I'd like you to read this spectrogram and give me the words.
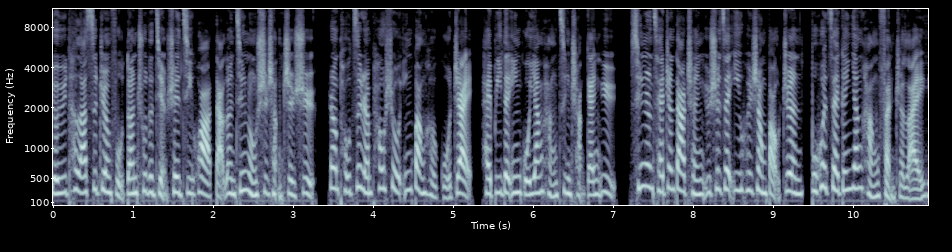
由于特拉斯政府端出的减税计划打乱金融市场秩序，让投资人抛售英镑和国债，还逼得英国央行进场干预。新任财政大臣于是在议会上保证不会再跟央行反着来。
